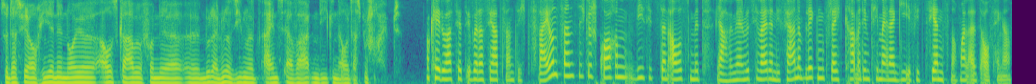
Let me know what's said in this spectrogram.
sodass wir auch hier eine neue Ausgabe von der 0100 701 erwarten, die genau das beschreibt. Okay, du hast jetzt über das Jahr 2022 gesprochen. Wie sieht es denn aus mit, ja, wenn wir ein bisschen weiter in die Ferne blicken, vielleicht gerade mit dem Thema Energieeffizienz nochmal als Aufhänger?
